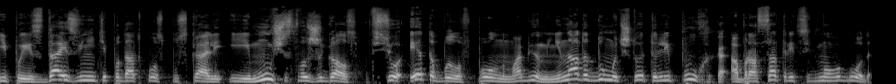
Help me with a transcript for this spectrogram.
и поезда, извините, под откос пускали, и имущество сжигалось. Все это было в полном объеме. Не надо думать, что это липуха образца 1937 года.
